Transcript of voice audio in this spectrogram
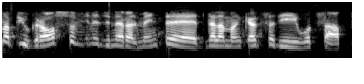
Problema più grosso viene generalmente dalla mancanza di WhatsApp,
